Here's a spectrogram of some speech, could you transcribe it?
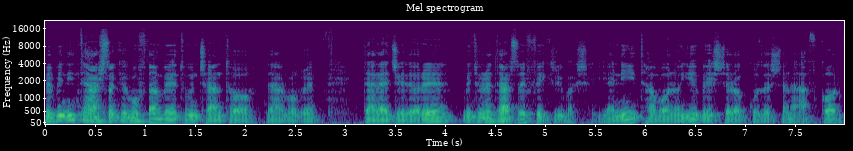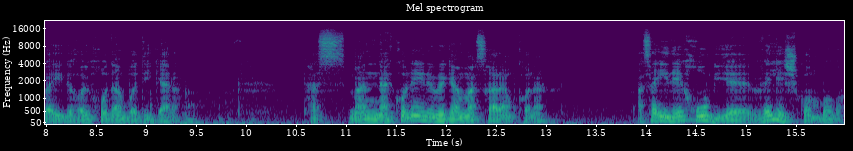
ببین این ترس که گفتم بهتون چند تا در واقع درجه داره می‌تونه ترس فکری باشه. یعنی توانایی به اشتراک گذاشتن افکار و ایده های خودم با دیگران. پس من نکنه اینو بگم مسخرم کنن. اصلا ایده خوبیه ولش کن بابا.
